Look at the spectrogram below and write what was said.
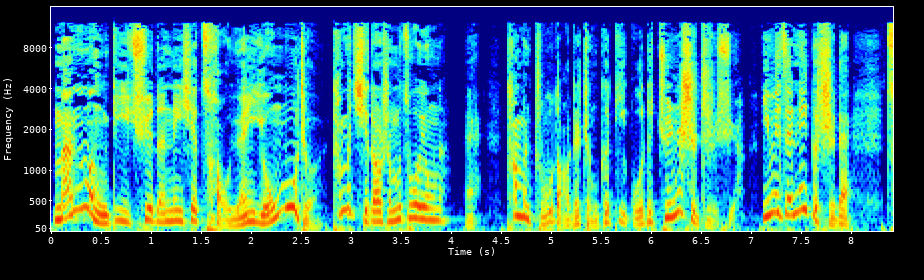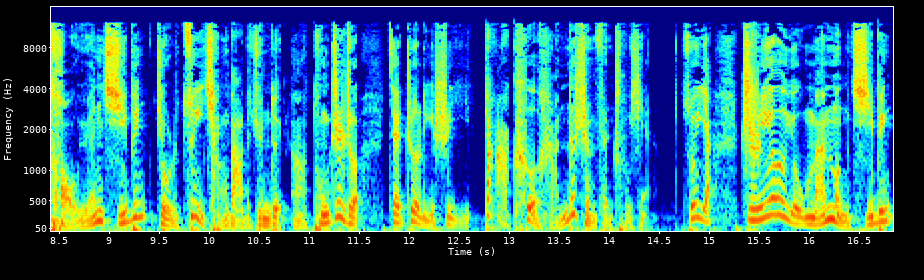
满蒙地区的那些草原游牧者，他们起到什么作用呢？哎。他们主导着整个帝国的军事秩序啊，因为在那个时代，草原骑兵就是最强大的军队啊。统治者在这里是以大可汗的身份出现，所以啊，只要有满蒙骑兵，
